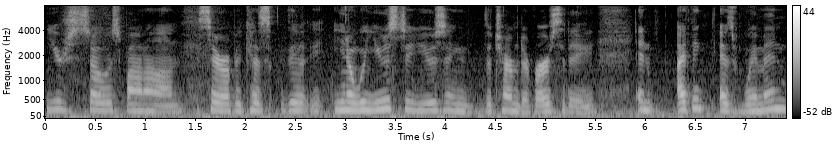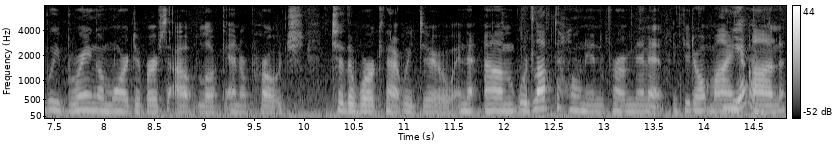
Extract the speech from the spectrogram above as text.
You're so spot on, Sara, because the, you know, we're used to using the term diversity. And I think as women, we bring a more diverse outlook and approach to the work that we do. And um, would love to hone in for a minute, if you don't mind, Yeah. on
